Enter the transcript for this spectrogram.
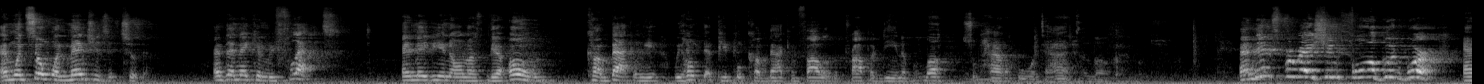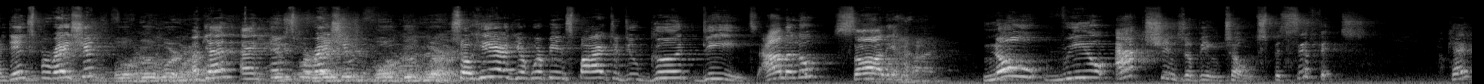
And when someone mentions it to them, and then they can reflect and maybe in on their own come back. And we, we hope that people come back and follow the proper deen of Allah subhanahu wa ta'ala. And inspiration for good work. And inspiration for good work. Again, and inspiration, inspiration for good work. So here we're being inspired to do good deeds. Amalu salih. No real actions are being told, specifics. Okay?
